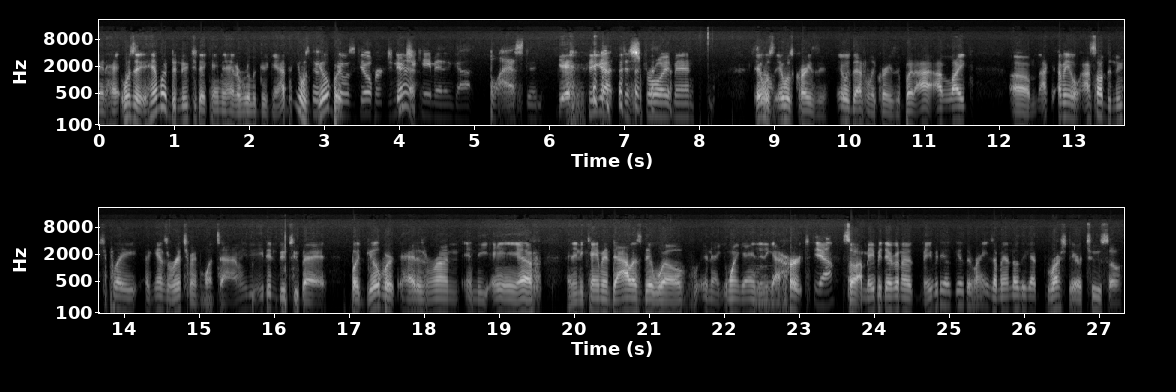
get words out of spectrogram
and had was it him or DiNucci that came in and had a really good game? I think it was It- Gilbert. It was Gilbert. DiNucci Yeah. came in and got blasted. yeah, He got destroyed, man. it was it was crazy. It was definitely crazy. But I, I like. Um, I, I mean, I saw DiNucci play against Richmond one time. He, he didn't do too bad. But Gilbert had his run in the AAF, and then he came in Dallas, did well in that one game, then he got hurt. yeah. So uh, maybe they're gonna maybe they'll give the reins. I mean, I know they got Rush there too. So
